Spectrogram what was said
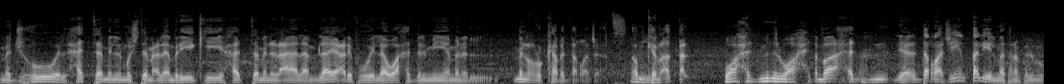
مجهول حتى من المجتمع الأمريكي حتى من العالم. لا يعرفه إلا واحد بالمية من ال... من الركاب الدراجات. أو. يمكن أقل. واحد من الواحد. واحد يعني الدراجين قليل مثلا في الم...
